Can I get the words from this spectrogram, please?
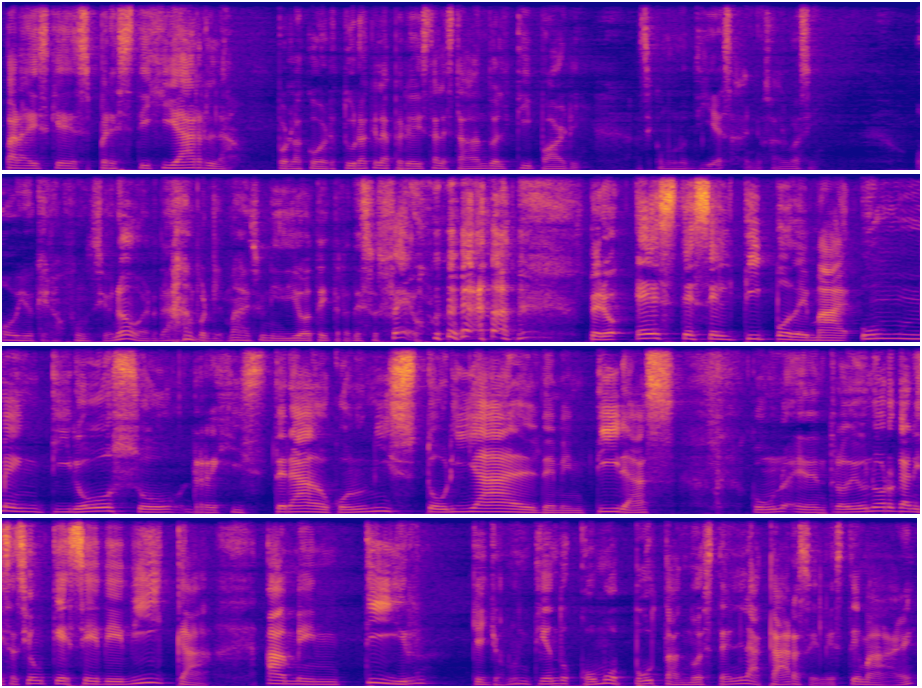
para que desprestigiarla por la cobertura que la periodista le estaba dando al Tea Party, hace como unos 10 años, algo así. Obvio que no funcionó, ¿verdad? Porque el Mae es un idiota y tras de eso es feo. Pero este es el tipo de Mae, un mentiroso registrado con un historial de mentiras eh, dentro de una organización que se dedica a mentir, que yo no entiendo cómo putas no está en la cárcel este mae,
